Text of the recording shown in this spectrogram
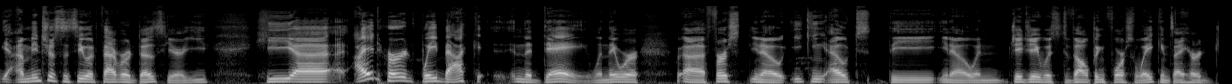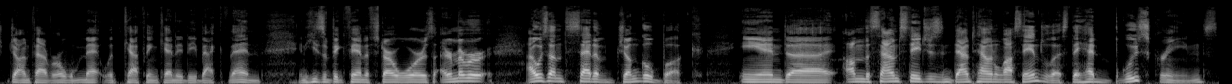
yeah, I'm interested to see what Favreau does here. He he uh I had heard way back in the day when they were uh first, you know, eking out the, you know, when JJ was developing Force Awakens, I heard Jon Favreau met with Kathleen Kennedy back then, and he's a big fan of Star Wars. I remember I was on the set of Jungle Book and uh on the sound stages in downtown Los Angeles, they had blue screens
